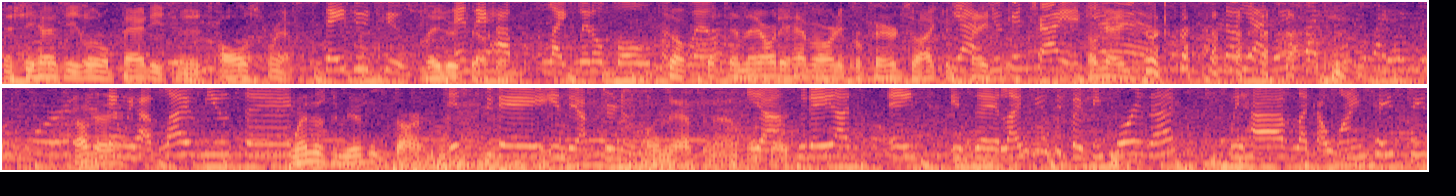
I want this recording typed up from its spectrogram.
and she has these little patties, and it's all shrimp. They do too. They do And too, they okay. have like little bowls So, as well. and they already have it already prepared, so I can yeah, you it. can try it. Okay. Yeah. so yeah, there's like, like the food court, Okay. and then we have live music. When does the music start? it's today in the afternoon. Oh, in the afternoon. Yeah, Okay. today at 8 is the live music, but before that, we have like a wine tasting.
